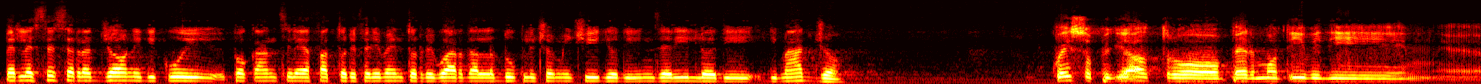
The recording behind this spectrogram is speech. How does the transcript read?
Per le stesse ragioni di cui poc'anzi lei ha fatto riferimento riguardo al duplice omicidio di Inzerillo e di, di Maggio? questo più che altro per motivi di... eh,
